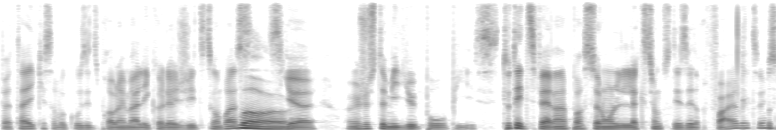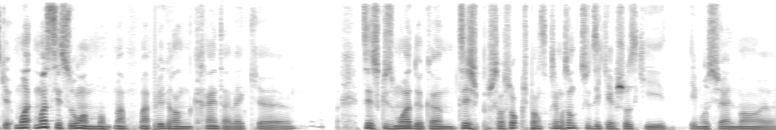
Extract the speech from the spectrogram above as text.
peut-être que ça va causer du problème à l'écologie. Tu comprends? Ouais, S'il y a un juste milieu pour. Puis tout est différent selon l'action que tu désires faire. Là, tu sais. Parce que moi, moi c'est souvent ma, ma plus grande crainte avec. euh, excuse-moi de comme. J'ai l'impression que tu dis quelque chose qui émotionnellement euh,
